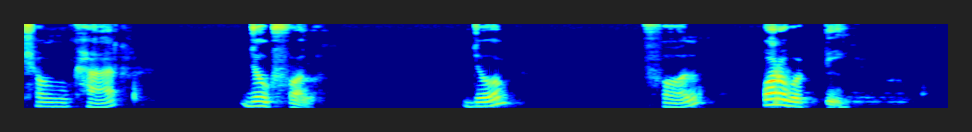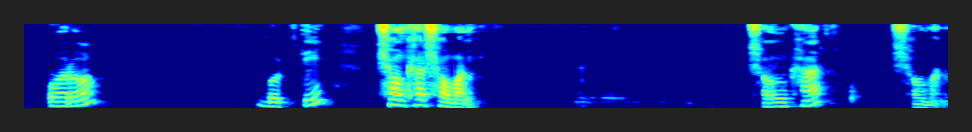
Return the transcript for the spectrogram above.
সংখ্যার যোগফল। যোগ ফল পরবর্তী পরবর্তী সংখ্যার সমান। সংখ্যার সমান।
